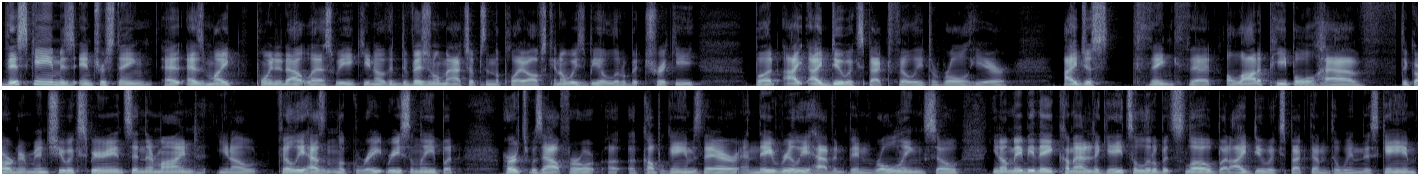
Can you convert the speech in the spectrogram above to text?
this game is interesting. As Mike pointed out last week, you know, the divisional matchups in the playoffs can always be a little bit tricky, but I, I do expect Philly to roll here. I just think that a lot of people have the Gardner Minshew experience in their mind. You know, Philly hasn't looked great recently, but Hurts was out for a, a, couple games there, and they really haven't been rolling. So, you know, maybe they come out of the gates a little bit slow, but I do expect them to win this game.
